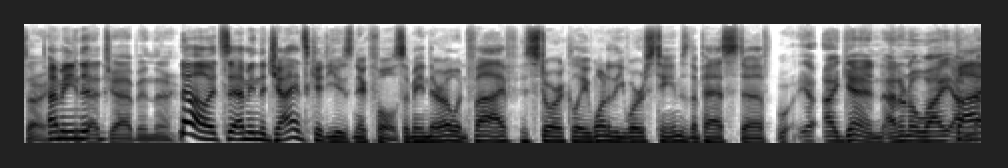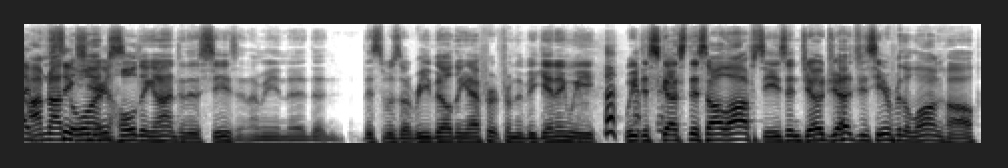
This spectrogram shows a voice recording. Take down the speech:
Sorry, I mean, the- that jab in there. no, it's. I mean, the Giants could use Nick Foles. I mean, they're zero and five historically, one of the worst teams in the past. Uh, Again, I don't know why Five, I'm, I'm not the one years. holding on to this season. I mean, uh, the, this was a rebuilding effort from the beginning. We we discussed this all off season. Joe Judge is here for the long haul.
